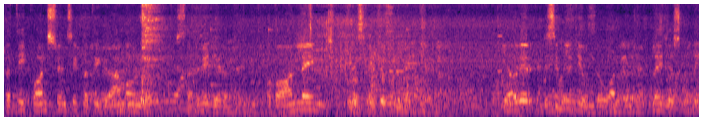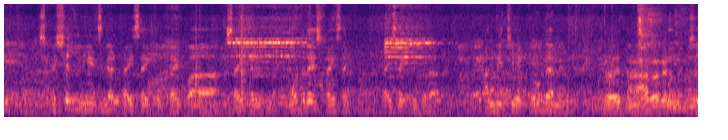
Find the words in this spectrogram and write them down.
ప్రతి కాన్స్టిట్యున్సీ ప్రతి గ్రామంలో సర్వే చేయడం జరిగింది. ఒక ఆన్లైన్ ఫెసిలిటీ కూడా ఎవరెవరికి డిసెబిలిటీ ఉందో వాళ్ళు కొంచెం అప్లై చేసుకొని స్పెషల్ నీడ్స్గా tricycle type cycle motorize tricycle tricycle కూడా అందించే ప్రోగ్రామ్ నుంచి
